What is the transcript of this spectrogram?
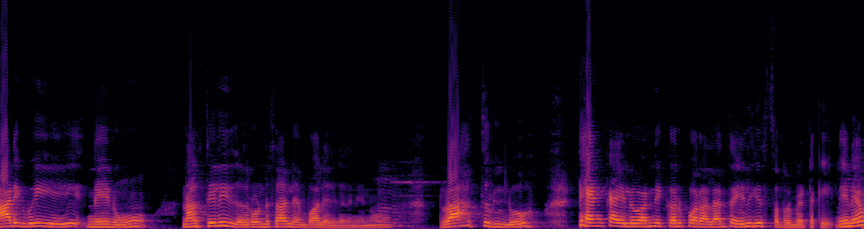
ఆడికి పోయి నేను నాకు తెలియదు కదా రెండు సార్లు ఏం బాగాలేదు కదా నేను. రాత్రులు టెంకాయలు అన్ని కర్పూరాలు అంతా వెలిగిస్తుండ్రు మెట్టకి. నేనే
